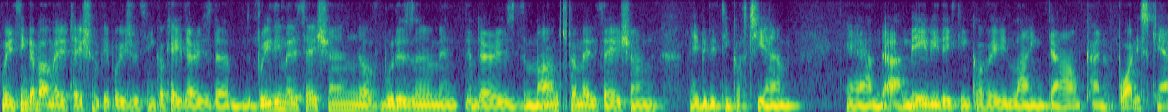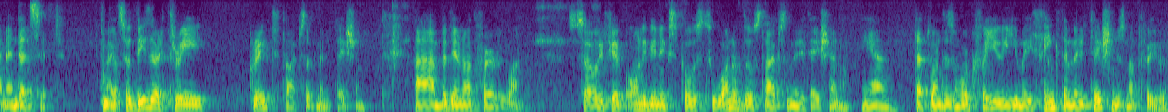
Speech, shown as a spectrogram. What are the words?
When you think about meditation, people usually think, okay, there is the, the breathing meditation of Buddhism, and then there is the mantra meditation. Maybe they think of TM and uh, maybe they think of a lying down kind of body scan, and that's it. Right? Yeah. So these are three great types of meditation, uh, but they're not for everyone. So if you have only been exposed to one of those types of meditation and that one doesn't work for you, you may think the meditation is not for you,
